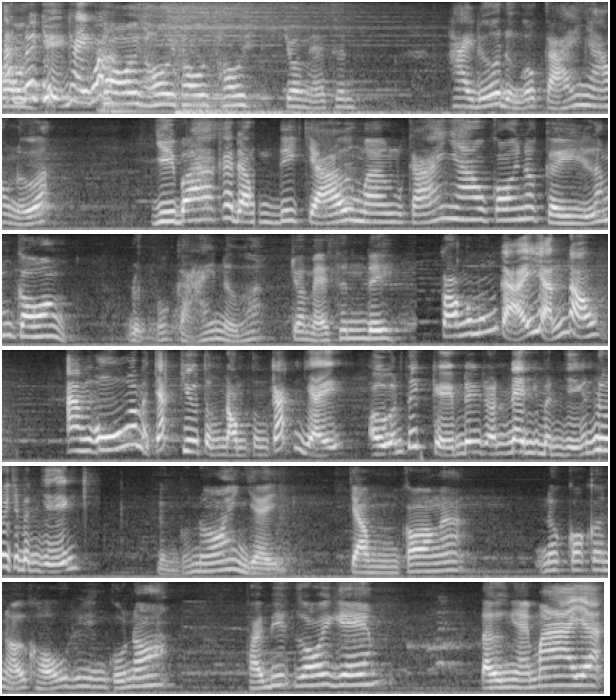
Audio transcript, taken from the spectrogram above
Anh nói chuyện hay quá. Thôi thôi thôi thôi. Cho mẹ xin. Hai đứa đừng có cãi nhau nữa. Vì ba cái đồng đi chợ mà cãi nhau coi nó kỳ lắm con. Đừng có cãi nữa. Cho mẹ xin đi. Con có muốn cãi với ảnh đâu ăn uống á mà chắc chưa từng đồng từng cắt như vậy. Ừ anh tiết kiệm đi rồi anh đem cho bệnh viện anh đưa cho bệnh viện. Đừng có nói như vậy. Chồng con á Nó có cái nỗi khổ riêng của nó. Phải biết gói ghém. Từ ngày mai á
